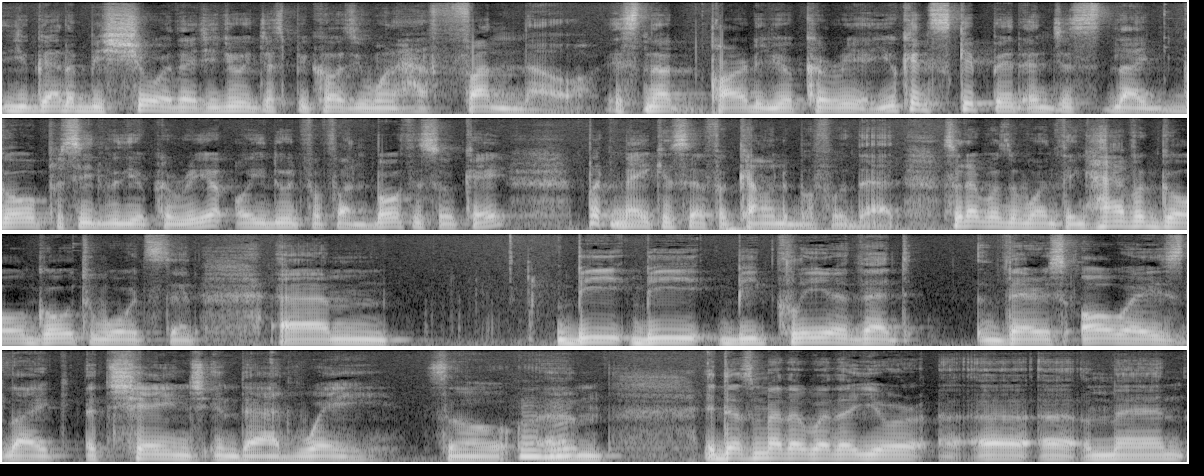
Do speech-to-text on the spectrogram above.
you got to be sure that you do it just because you want to have fun now. It's not part of your career. You can skip it and just like go proceed with your career or you do it for fun. Both is okay, but make yourself accountable for that. So that was the one thing. Have a goal, go towards that. Um, be, be, be clear that there is always like a change in that way. So. Um, it doesn't matter whether you're a, a, a, man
